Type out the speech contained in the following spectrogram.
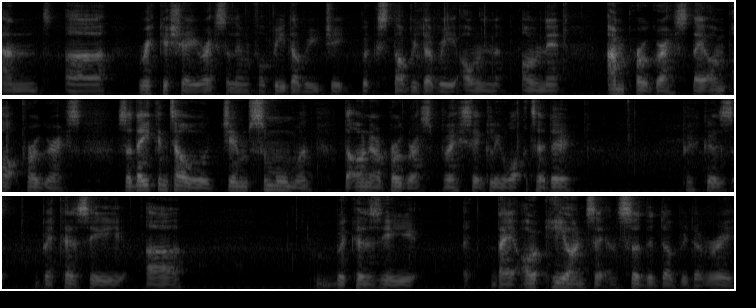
and uh, Ricochet wrestling for PWG because WWE own own it and Progress. They own part Progress, so they can tell Jim Smallman, the owner of Progress, basically what to do. Because because he uh because he they he owns it and so did WWE.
